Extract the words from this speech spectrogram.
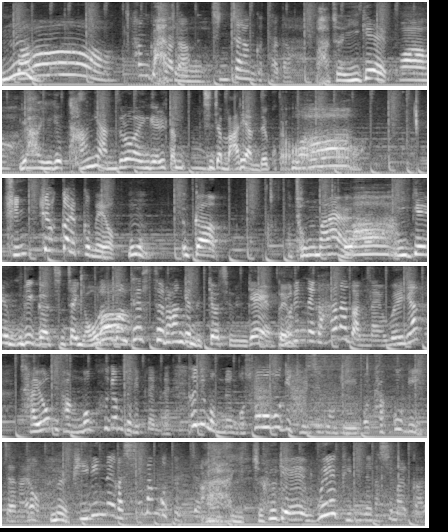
음, 와 향긋하다. 맞아. 진짜 향긋하다. 맞아 이게 와. 야 이게 당이 안 들어가는 게 일단 진짜 말이 안 될 것 같아. 와. 진짜 깔끔해요. 응. 그러니까 정말 와. 이게 우리가 진짜 여러 와. 번 테스트를 한 게 느껴지는 게 누린내가 하나도 안 나요. 왜냐? 자연 방목 흑염소기 때문에 흔히 먹는 뭐 소고기, 돼지고기, 뭐 닭고기 있잖아요. 네. 비린내가 심한 것들 있잖아요. 아 있죠. 그게 왜 비린내가 심할까요?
